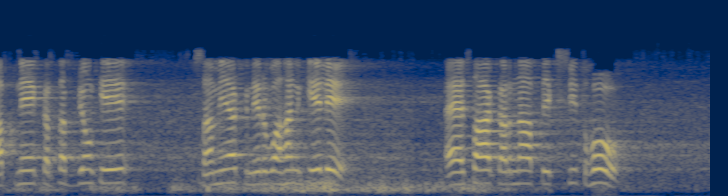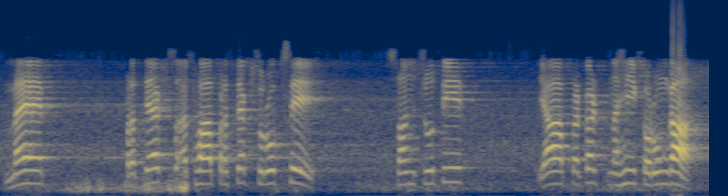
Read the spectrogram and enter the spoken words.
अपने कर्तव्यों के सम्यक निर्वहन के लिए ऐसा करना अपेक्षित हो, मैं प्रत्यक्ष अथवा प्रत्यक्ष रूप से संचुतित या प्रकट नहीं करूँगा।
